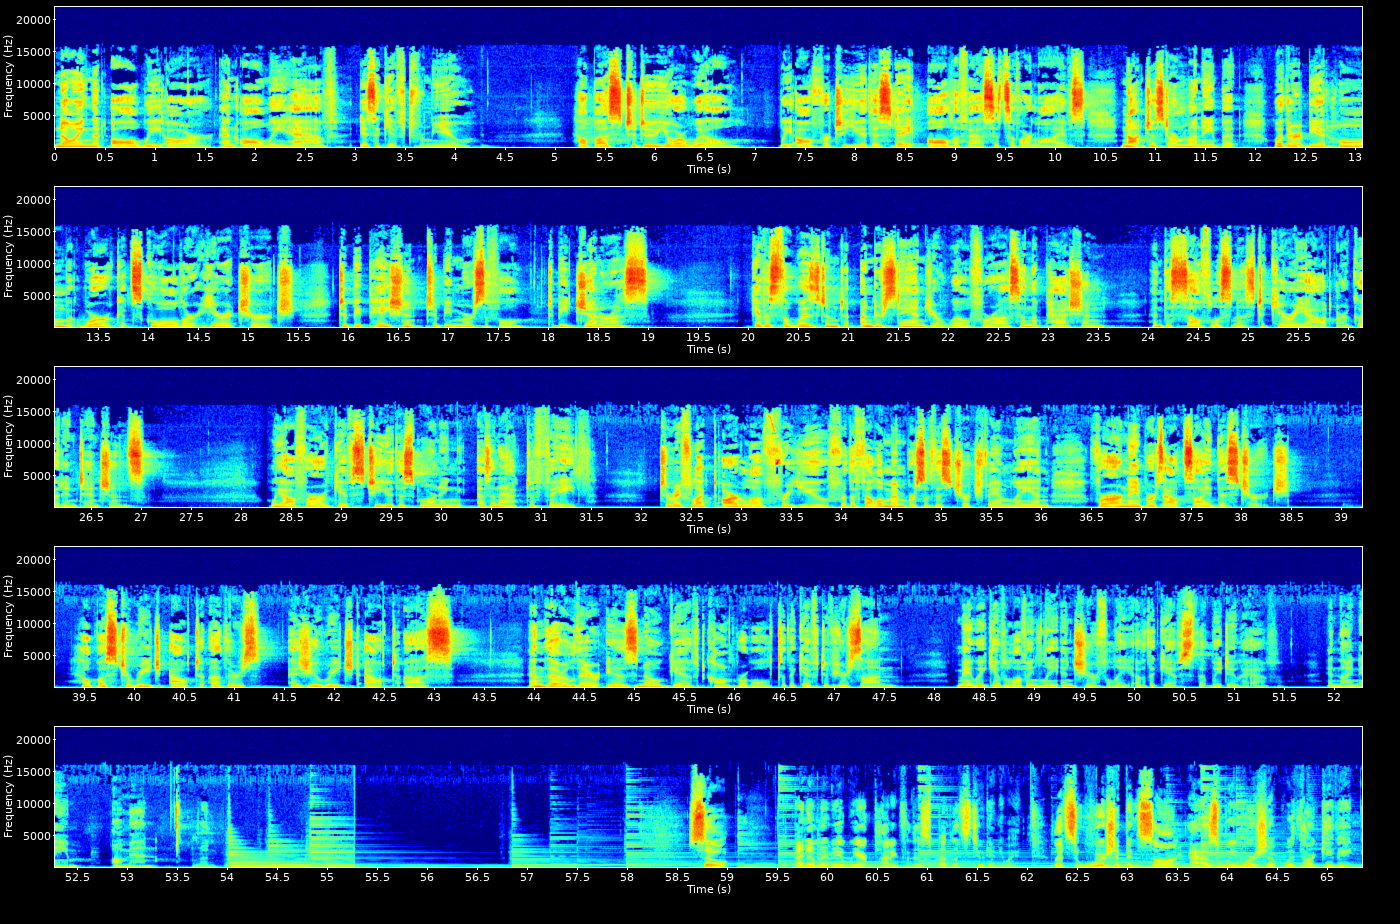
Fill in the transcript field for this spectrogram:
knowing that all we are and all we have is a gift from you. Help us to do your will. We offer to you this day all the facets of our lives, not just our money, but whether it be at home, at work, at school, or here at church, to be patient, to be merciful, to be generous Give us the wisdom to understand your will for us and the passion and the selflessness to carry out our good intentions. We offer our gifts to you this morning as an act of faith to reflect our love for you, for the fellow members of this church family, and for our neighbors outside this church. Help us to reach out to others as you reached out to us. And though there is no gift comparable to the gift of your Son, May we give lovingly and cheerfully of the gifts that we do have. In thy name, amen. Amen. So, I know maybe we aren't planning for this, but let's do it anyway. Let's worship in song as we worship with our giving.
